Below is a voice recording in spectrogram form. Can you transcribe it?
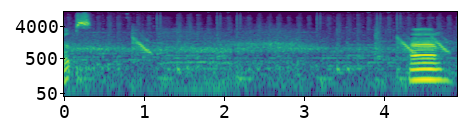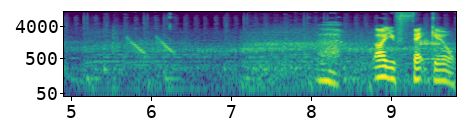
Oops. Um. Oh, you fat girl.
